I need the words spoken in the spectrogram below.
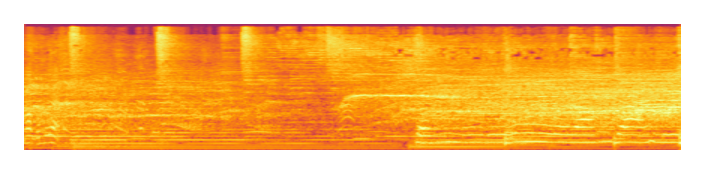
มากับเพื่อนฉันไม่รู้ว่าหลังจากนี้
